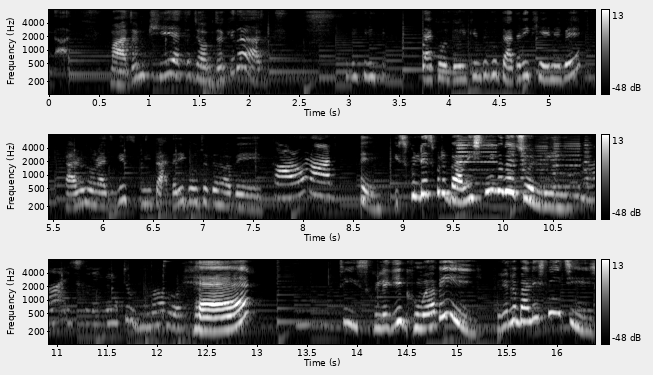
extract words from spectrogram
দাঁত মাজন খেয়ে এত জকজকে দাঁত দেখো দোল কিন্তু খুব তাড়াতাড়ি খেয়ে নেবে। কারণ ওর আজকে স্কুল তাড়াতাড়ি পৌঁছতে হবে। কারণ স্কুল ড্রেস পরে বালিশ নিয়ে কোথায় চললি? হ্যাঁ? তুই স্কুলে গিয়ে ঘুমাবি? ওই জন্য বালিশ নিয়েছিস?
